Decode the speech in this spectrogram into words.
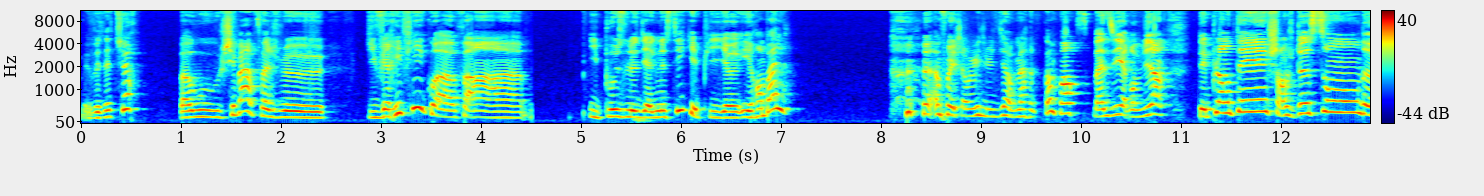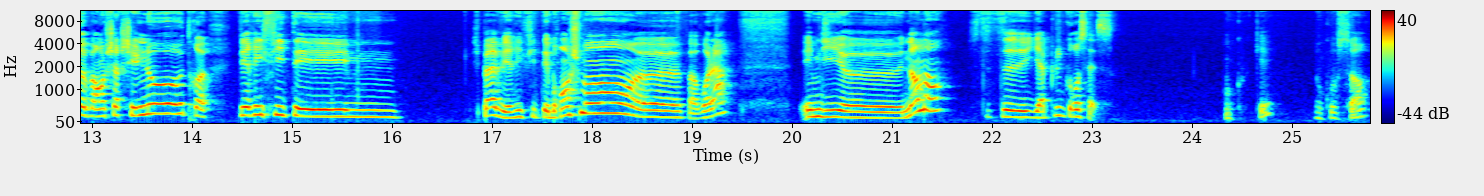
mais vous êtes sûr? Bah, ou je sais pas, enfin, je, je vérifie quoi. Enfin, il pose le diagnostic et puis euh, il remballe. Moi j'ai envie de lui dire, mais recommence, vas-y, reviens, t'es planté, change de sonde, va en chercher une autre, vérifie tes. Je sais pas, vérifie tes branchements, euh, enfin voilà. Et il me dit, euh, non, non, il n'y a plus de grossesse. Donc ok, donc on sort.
